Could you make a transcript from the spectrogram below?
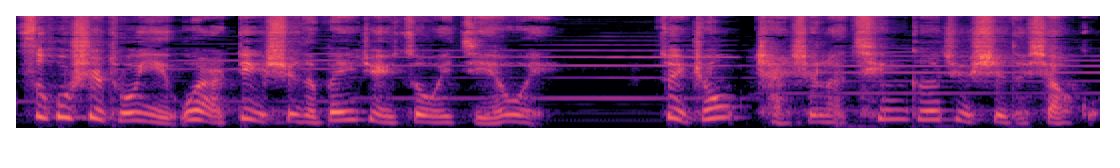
似乎试图以威尔第式的悲剧作为结尾，最终产生了轻歌剧式的效果。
